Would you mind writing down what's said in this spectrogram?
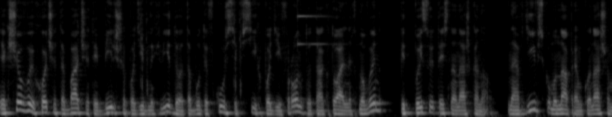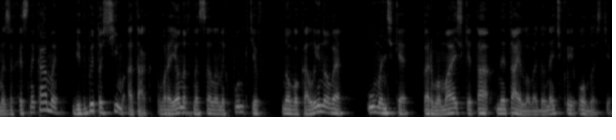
Якщо ви хочете бачити більше подібних відео та бути в курсі всіх подій фронту та актуальних новин, підписуйтесь на наш канал. На Авдіївському напрямку нашими захисниками відбито 7 атак в районах населених пунктів Новокалинове, Уманське, Первомайське та Нетайлове Донецької області,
